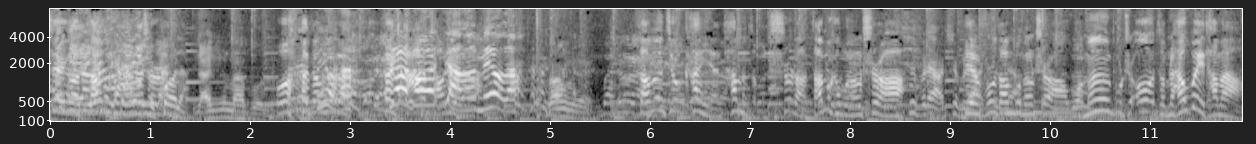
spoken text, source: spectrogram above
这个咱们不能是，那是蛮不哇，咱们没有了，不看要跟我讲了，没有了，咱们就看一眼他们怎么吃的，咱们可不能吃啊。吃不了，吃不了蝙。蝠咱们不能吃啊，我们不吃哦，怎么着还喂他们啊？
